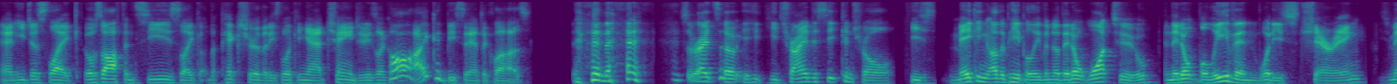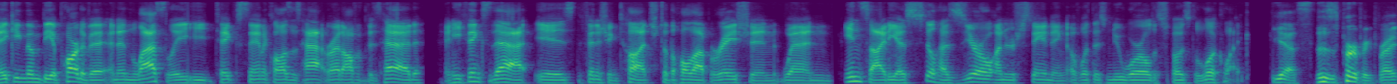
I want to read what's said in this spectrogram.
and he just like goes off and sees like the picture that he's looking at change and he's like oh i could be santa claus and then so right so he, he trying to seek control he's making other people even though they don't want to and they don't believe in what he's sharing he's making them be a part of it and then lastly he takes santa claus's hat right off of his head and he thinks that is the finishing touch to the whole operation when inside he has still has zero understanding of what this new world is supposed to look like Yes, this is perfect, right?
